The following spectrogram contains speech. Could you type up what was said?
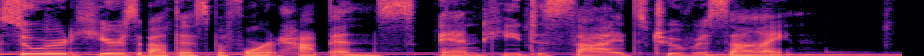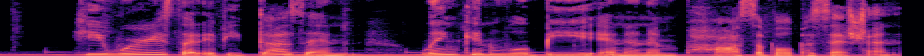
Seward hears about this before it happens, and he decides to resign. He worries that if he doesn't, Lincoln will be in an impossible position.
